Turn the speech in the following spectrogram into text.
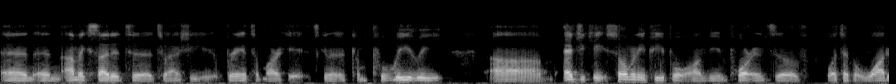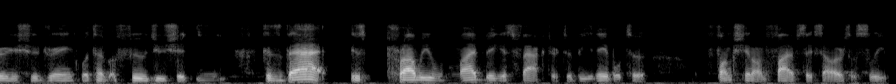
and and I'm excited to to actually bring it to market. It's gonna completely um, educate so many people on the importance of what type of water you should drink, what type of foods you should eat, because that is probably my biggest factor to being able to function on five six hours of sleep.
